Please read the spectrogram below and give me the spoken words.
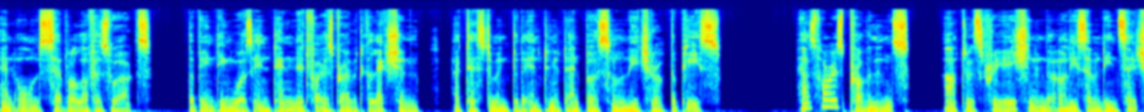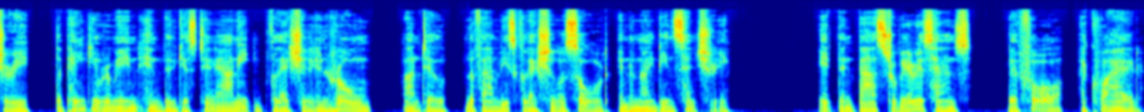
and owned several of his works. The painting was intended for his private collection, a testament to the intimate and personal nature of the piece. As for its provenance, after its creation in the early 17th century, the painting remained in the Giustiniani collection in Rome until the family's collection was sold in the 19th century. It then passed through various hands before acquired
